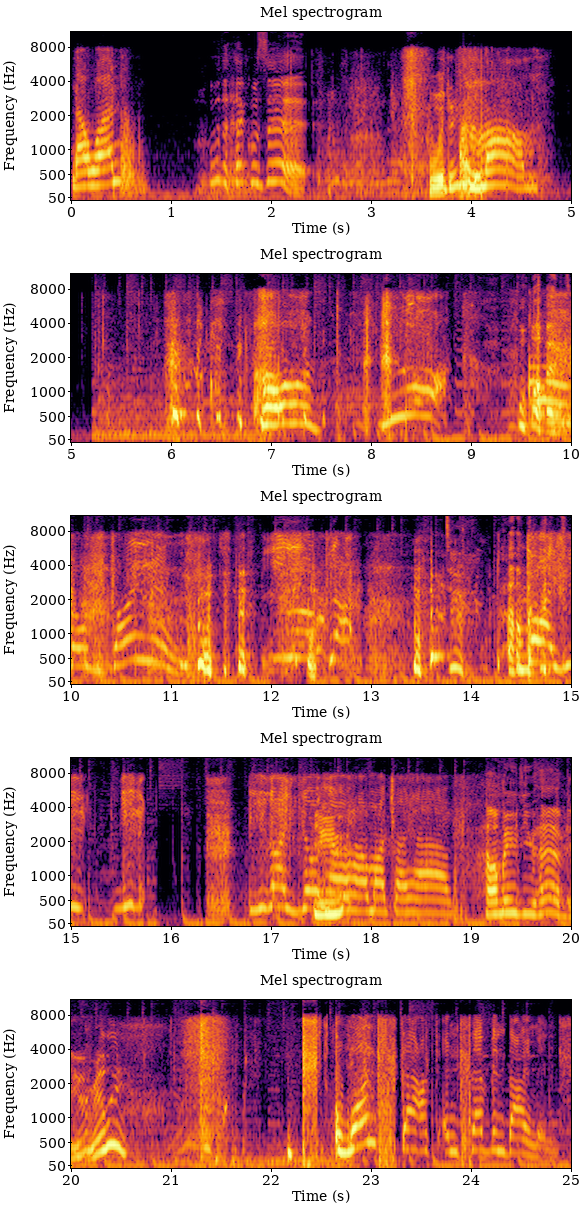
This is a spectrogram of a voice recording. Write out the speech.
No one. Who the heck was that? Wooden? My mom. oh, look! What? Oh, those diamonds! Look at Dude, how many, guys, you, you, you guys don't You- know how much I have. how many do you have, dude? really? One stack and seven diamonds.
